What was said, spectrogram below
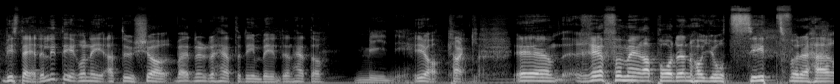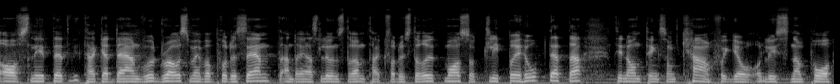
Visst är det lite ironi att du kör, vad är det nu det heter din bil? Den heter? Mini. Ja, tack. Eh, Reformera-podden har gjort sitt för det här avsnittet. Vi tackar Dan Woodrow som är vår producent, Andreas Lundström, tack för att du står ut med oss och klipper ihop detta till någonting som kanske går att lyssna på.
